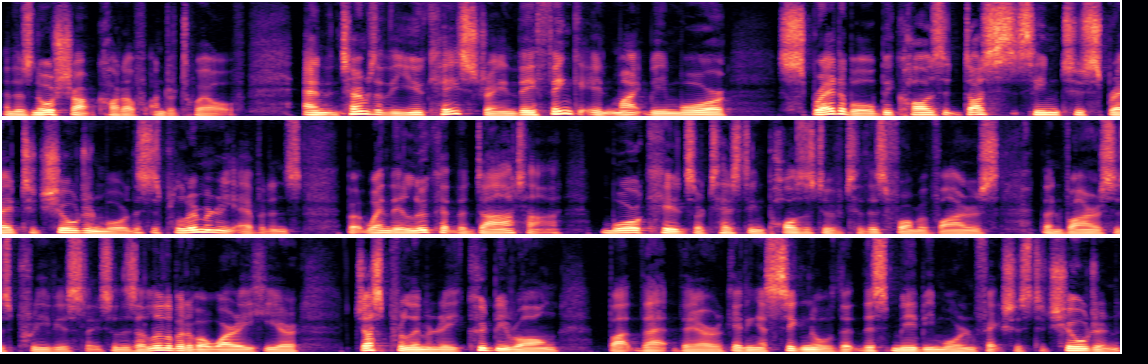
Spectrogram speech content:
And there's no sharp cutoff under 12. And in terms of the UK strain, they think it might be more spreadable because it does seem to spread to children more. This is preliminary evidence, but when they look at the data, more kids are testing positive to this form of virus than viruses previously. So there's a little bit of a worry here, just preliminary, could be wrong, but that they're getting a signal that this may be more infectious to children,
